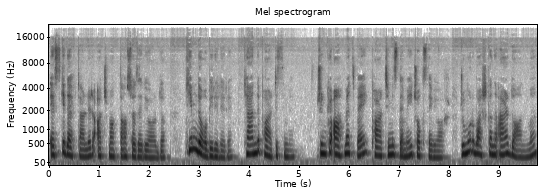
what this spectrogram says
eski defterleri açmaktan söz ediyordu. Kimdi o birileri? Kendi partisi mi? Çünkü Ahmet Bey partimiz demeyi çok seviyor. Cumhurbaşkanı Erdoğan mı?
